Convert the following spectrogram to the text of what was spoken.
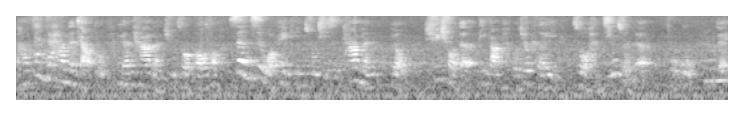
然后站在他们的角度跟他们去做沟通，甚至我可以听出，其实他们有。需求的地方，我就可以做很精准的服务。对，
